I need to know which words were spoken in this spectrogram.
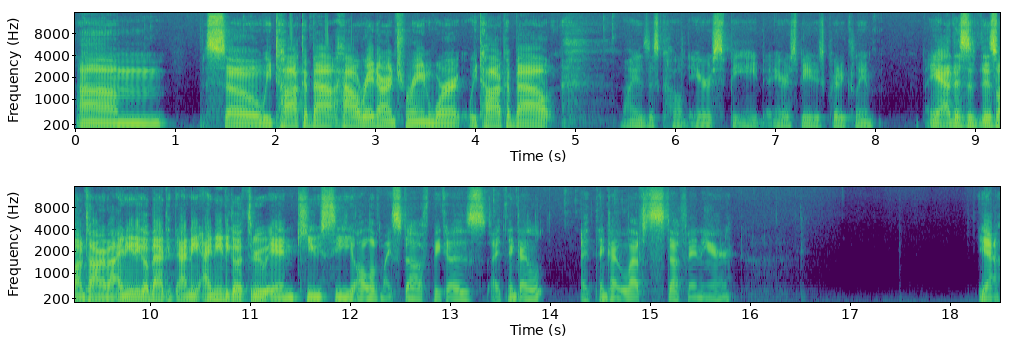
Um, so we talk about how radar and terrain work. We talk about why is this called airspeed? Airspeed is critically yeah, this is this is what I'm talking about. I need to go back. I need I need to go through and QC all of my stuff because I think I I think I left stuff in here. Yeah,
